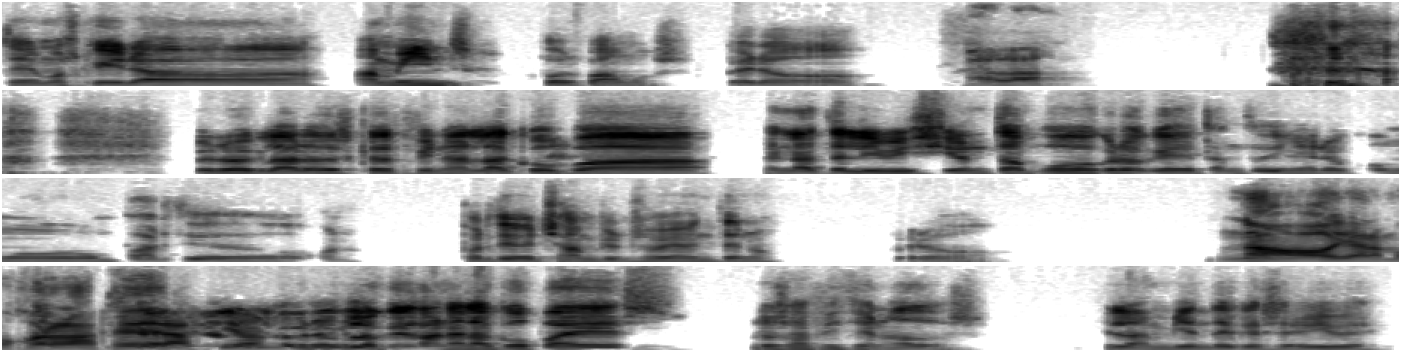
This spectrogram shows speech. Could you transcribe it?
tenemos que ir a, a Minsk, pues vamos, pero, Ojalá. Pero claro, es que al final la Copa en la televisión tampoco creo que tanto dinero como un partido, bueno, partido de Champions obviamente no, pero... No, y a lo mejor a la federación... Yo creo que lo que gana la Copa es los aficionados, el ambiente que se vive.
